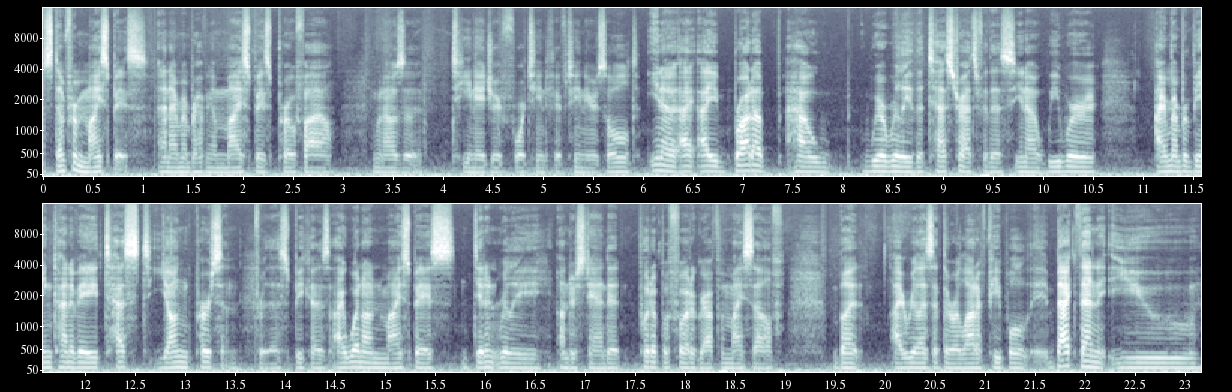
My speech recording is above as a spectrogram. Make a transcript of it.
stem from MySpace. And I remember having a MySpace profile when I was a teenager, 14, 15 years old. You know, I, I brought up how we're really the test rats for this. You know, we were I remember being kind of a test young person for this because I went on MySpace, didn't really understand it, put up a photograph of myself, but I realized that there were a lot of people back then. You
